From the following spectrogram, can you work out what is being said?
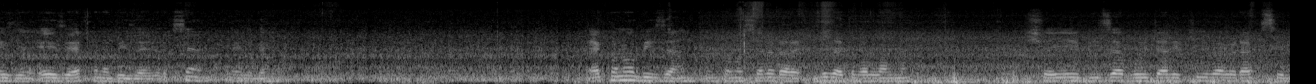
এই যে এই যে, এখনও ভিজাই দেখছেন এই যে দেখেন এখনও ভিজা কোনো ছেলেটা বুঝাইতে পারলাম না সেই ভিজা বইটারে কীভাবে রাখছিল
